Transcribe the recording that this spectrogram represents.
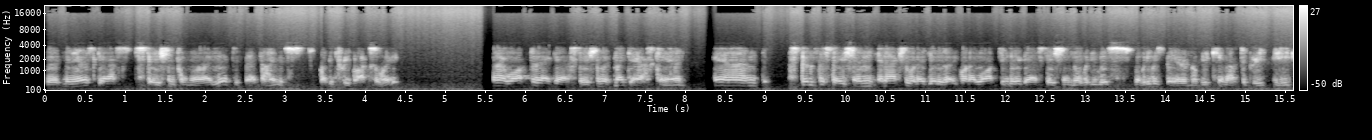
the, the nearest gas station from where I lived at that time. It's probably three blocks away. And I walked to that gas station with my gas can and stood at the station. And actually, what I did is I, when I walked into the gas station, nobody was nobody was there. Nobody came out to greet me.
